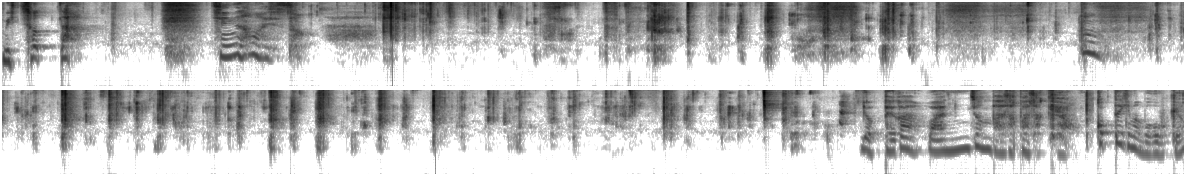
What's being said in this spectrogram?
미쳤다. 진짜 맛있어. 음. 옆에가 완전 바삭바삭해요. 껍데기만 먹어볼게요.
